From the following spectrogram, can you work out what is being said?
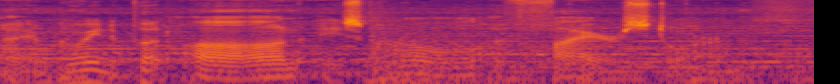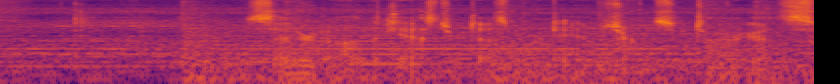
I'm going to put on a scroll of Firestorm. Centered on the caster does more damage across your targets.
